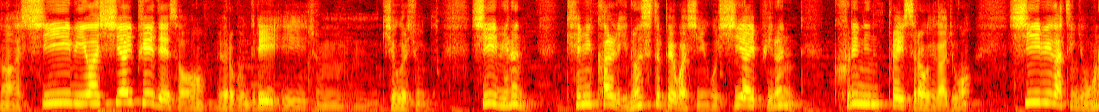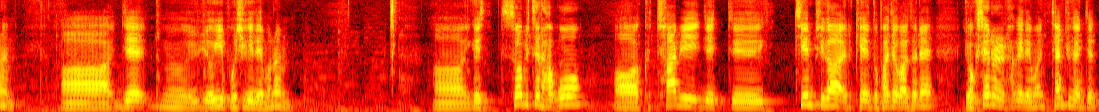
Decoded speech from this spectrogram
어, CB와 CIP에 대해서 여러분들이 이좀 음, 기억을 해주면 됩니다. CB는 케미칼 이넌스드 백와싱이고 CIP는 인 플레이스라고 해가지고 CB 같은 경우는 아 이제 음, 여기 보시게 되면은 어 이게 서비스를 하고 어그 찹이 이제 그 TMP가 이렇게 높아져 가서는 역세를 하게 되면 TMP가 이제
